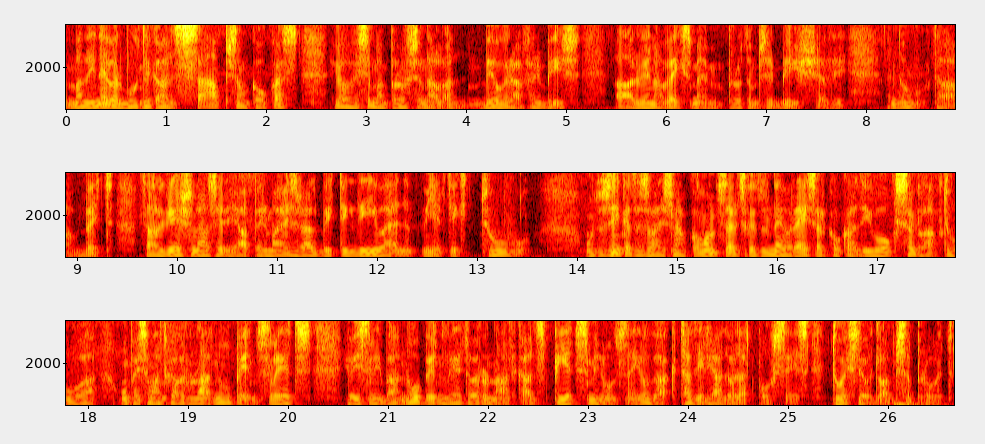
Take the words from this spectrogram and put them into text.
Manī nevar būt nekādas sāpes un kaut kas, jo visa mana profesionālā biogrāfija ir bijusi ar vienām veiksmēm. Protams, ir bijuši arī nu, tā, bet tā atgriešanās ir, jā, pirmā izrāde bija tik dīvaina, viņa ir tik tuvu. Un tu zini, ka tas vairs nav koncerts, ka tu nevarēsi ar kaut kādu joku saglabāt to un pēc tam atkal runāt nopietnas lietas. Jo īstenībā nopietna lieta var runāt kādas piecas minūtes, ne ilgāk. Tad ir jādod atpūsties. To es ļoti labi saprotu.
